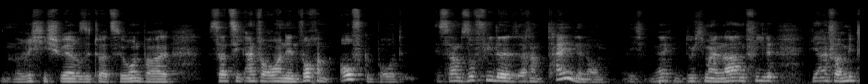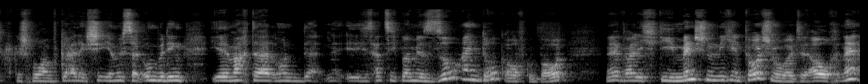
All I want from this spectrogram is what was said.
eine richtig schwere Situation, weil es hat sich einfach auch in den Wochen aufgebaut. Es haben so viele daran teilgenommen. Ich, ne, durch meinen Laden viele, die einfach mitgesprochen haben, geil, ihr müsst halt unbedingt, ihr macht das und es hat sich bei mir so ein Druck aufgebaut, ne, weil ich die Menschen nicht enttäuschen wollte auch. Ne,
